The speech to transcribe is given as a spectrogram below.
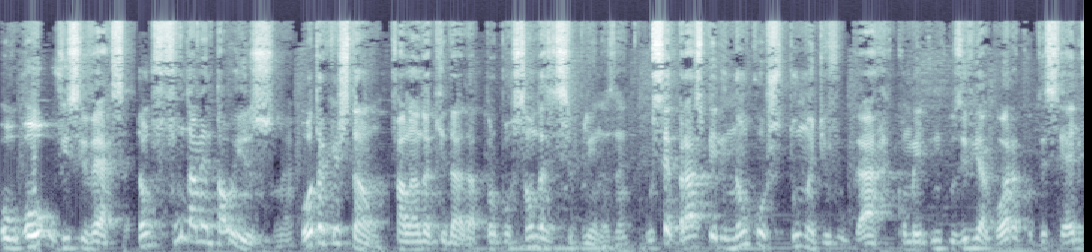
Ou, ou vice-versa. Então, fundamental isso. Né? Outra questão, falando aqui da, da, proporção das disciplinas, né? O Sebrasp, ele não costuma divulgar, como ele, inclusive agora com o TCL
